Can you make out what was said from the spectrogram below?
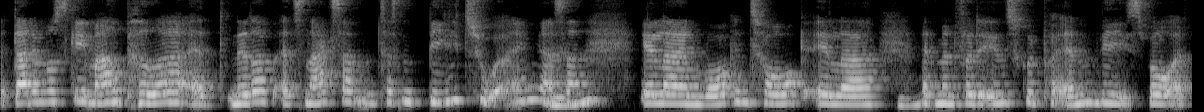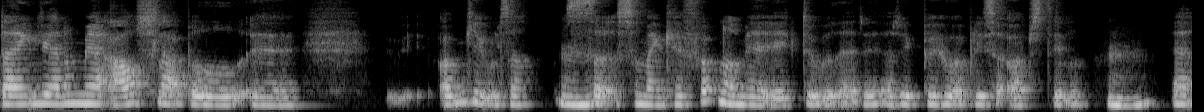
At der er det måske meget bedre at netop at snakke sammen, tage sådan en biltur, ikke? Altså, mm. eller en walk and talk, eller mm. at man får det indskudt på anden vis, hvor at der egentlig er nogle mere afslappede øh, omgivelser, mm-hmm. så, så man kan få noget mere ægte ud af det, og det ikke behøver at blive så opstillet. Mm-hmm. Ja.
